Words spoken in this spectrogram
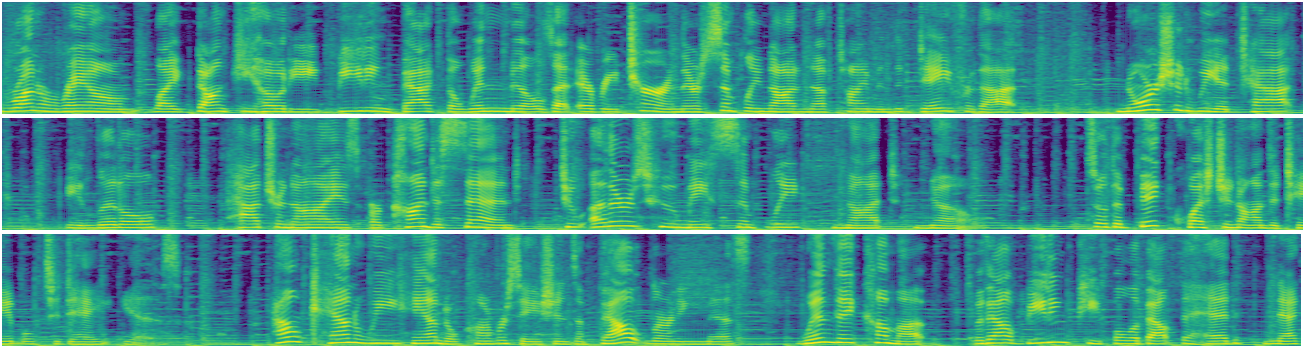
run around like Don Quixote beating back the windmills at every turn. There's simply not enough time in the day for that. Nor should we attack, belittle, patronize, or condescend to others who may simply not know. So, the big question on the table today is how can we handle conversations about learning myths when they come up without beating people about the head, neck,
